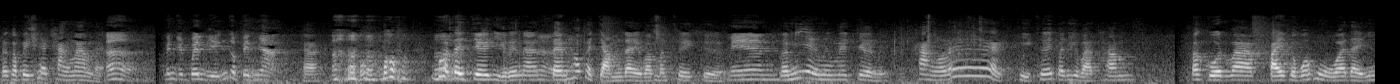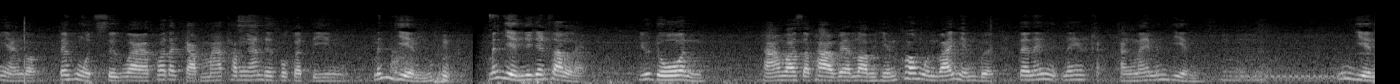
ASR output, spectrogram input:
แล้วก็เป็นแค่ครั้งนั้นแหละอ่า มันจะเป็นหญิงก็เป็นหยาค่ะบ่บ่บ่ได้เจออีกเลยนะอ่าแต่เขาก็จำได้ว่ามันเคยเกิดแมนแล้วมีอย่างหนึ่งไม่เจอหนึ่งครั้งแรกที่เคยปฏิบัติธรรมปรากฏว่าไปกับว่าหูว่าใดอีหยังดอก แต่หูสึกว่าพอตะกลับมาทำงานโดยปกตินี่มันเย็น มันเย็นอยู่จังสั้นแหละอยู่โดน ถามว่าสภาพแวดล้อมเห็นข้อมูลไว้เห็นเบิด แต่ในในข้างในมันเย็น มันเย็น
